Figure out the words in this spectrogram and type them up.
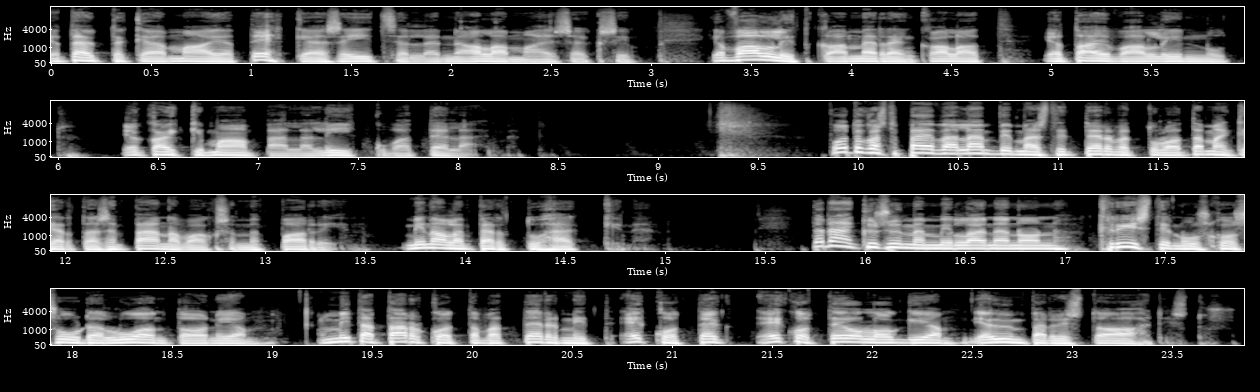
ja täyttäkää maa ja tehkää se itsellenne alamaiseksi, ja vallitkaa meren kalat ja taivaan linnut ja kaikki maan päällä liikkuvat eläimet. Voitokasta päivää lämpimästi tervetuloa tämänkertaisen päänavauksemme pariin. Minä olen Perttu Häkkinen. Tänään kysymme, millainen on kristinuskon suhde luontoon ja mitä tarkoittavat termit ekote- ekoteologia ja ympäristöahdistus.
